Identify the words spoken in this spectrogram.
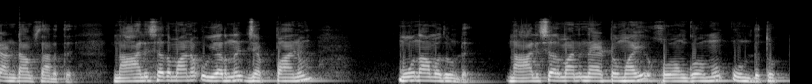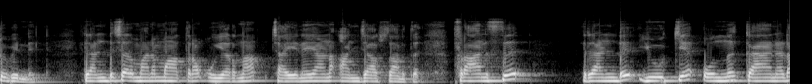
രണ്ടാം സ്ഥാനത്ത്. നാല് ശതമാനം ഉയർന്ന് ജപ്പാനും മൂന്നാമതുണ്ട്. നാല് ശതമാനം നേട്ടവുമായി ഹോങ്കോങ്ങും ഉണ്ട് തൊട്ടു പിന്നിൽ രണ്ട് ശതമാനം മാത്രം ഉയർന്ന ചൈനയാണ് അഞ്ചാം സ്ഥാനത്ത്. ഫ്രാൻസ് രണ്ട് യു കെ ഒന്ന് കാനഡ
